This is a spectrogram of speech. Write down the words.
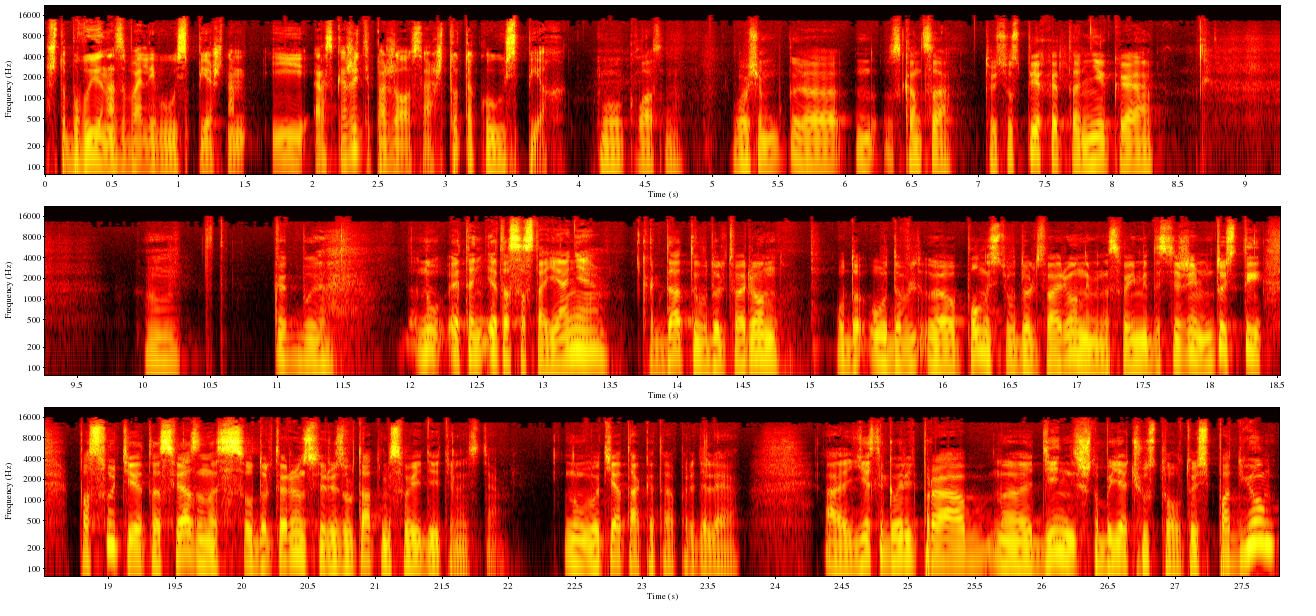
чтобы вы назвали его успешным? И расскажите, пожалуйста, а что такое успех? О, классно. В общем, с конца. То есть успех – это некая как бы, ну, это, это состояние, когда ты удовлетворен, удов, э, полностью удовлетворен именно своими достижениями. Ну, то есть ты, по сути, это связано с удовлетворенностью результатами своей деятельности. Ну, вот я так это определяю. А если говорить про э, день, чтобы я чувствовал, то есть подъем,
